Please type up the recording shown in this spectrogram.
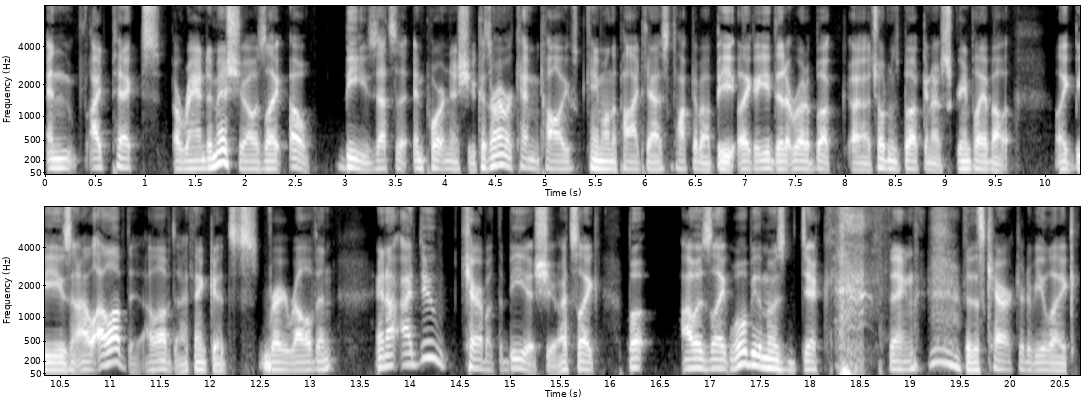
and i picked a random issue. I was like oh bees that's an important issue. Because i remember kevin colley came on the podcast and talked about bee like he did it wrote a book a children's book and a screenplay about like bees and I, I loved it i loved it i think it's very relevant and I, I do care about the bee issue it's like but I was like, what would be the most dick thing for this character to be like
